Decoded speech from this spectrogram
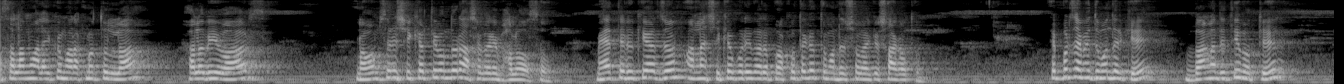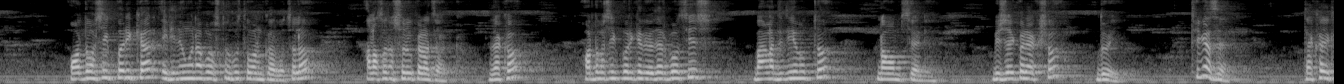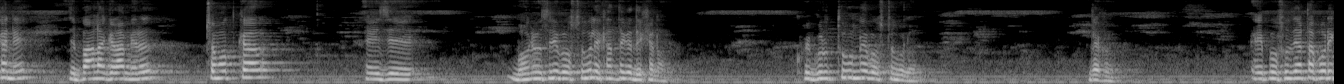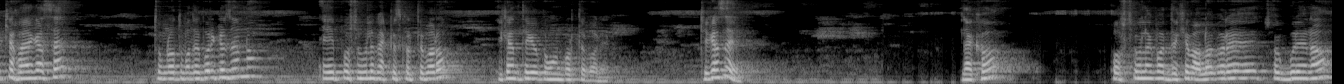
আসসালামু আলাইকুম রহমতুল্লাহ hello viewers নবম শ্রেণির শিক্ষার্থী বন্ধুরা, আশা করি ভালো আছো। ম্যাথ এডুকেয়ার জন অনলাইন শিক্ষা পরিবারের পক্ষ থেকে তোমাদের সবাইকে স্বাগত এরপর আমি তোমাদেরকে বাংলা দ্বিতীয় অর্ধবার্ষিক পরীক্ষার একটি নমুনা প্রশ্ন উপস্থাপন করব। চলো, আলোচনা শুরু করা যাক। দেখো, অর্ধবার্ষিক পরীক্ষা দু হাজার পঁচিশ, বাংলা দ্বিতীয় পত্র, নবম শ্রেণি। বিষয় করে একশো দুই। ঠিক আছে? দেখো এখানে যে বাংলা গ্রামের চমৎকার এই যে বহুনিশ্রী প্রশ্নগুলো এখান থেকে দেখে নাও। খুবই গুরুত্বপূর্ণ প্রশ্নগুলো। দেখো, এই প্রশ্ন একটা পরীক্ষা হয়ে গেছে। তোমরা তোমাদের পরীক্ষার জন্য এই প্রশ্নগুলো প্র্যাকটিস করতে পারো। এখান থেকে কমন পড়তে পারে। ঠিক আছে? দেখো, প্রশ্নগুলো একবার দেখে ভালো করে চোখ বুলে নাও।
